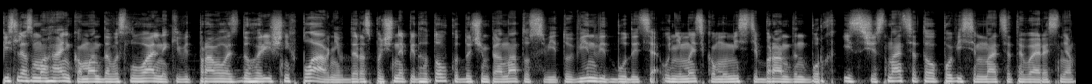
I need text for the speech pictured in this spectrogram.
Після змагань команда веслувальників відправилась до горішніх плавнів, де розпочне підготовку до чемпіонату світу. Він відбудеться у німецькому місті Бранденбург із 16 по 18 вересня.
